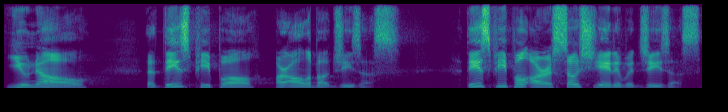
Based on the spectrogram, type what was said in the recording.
you know that these people are all about Jesus. These people are associated with Jesus.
